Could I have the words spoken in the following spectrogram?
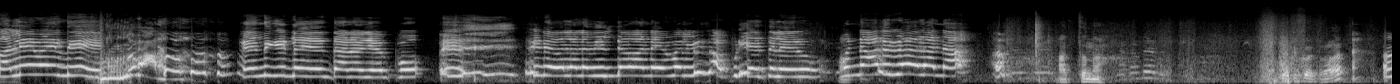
మళ్ళీ ఏమైంది? ఎందుకు ఇట్లా చేస్తానో చెప్పు. ఇటు ఎవరన్నా వెళ్తామన్నా ఎవరు కూడా అప్పుడు చేస్తలేరు. నాలుగు రోజులన్నా అత్తన్నా పెట్టుకోవచ్చా ఆ?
